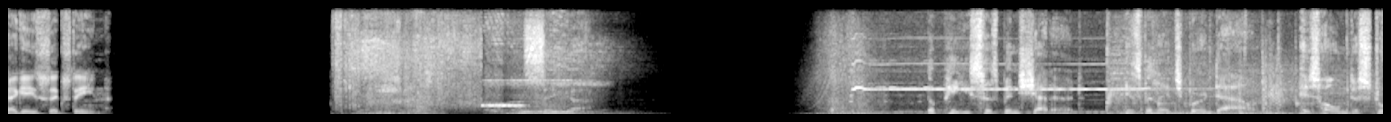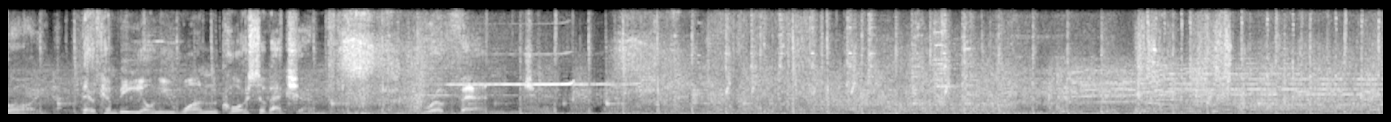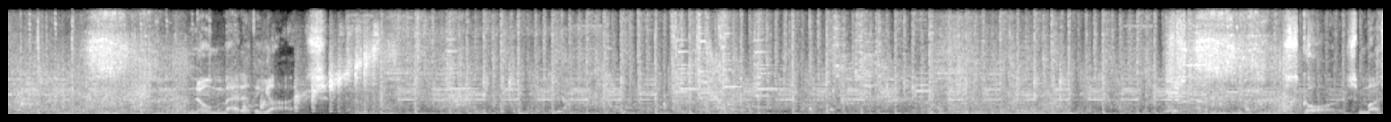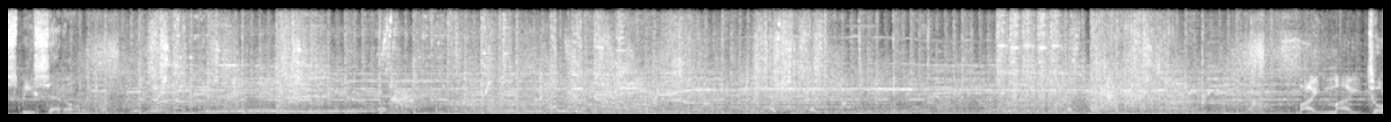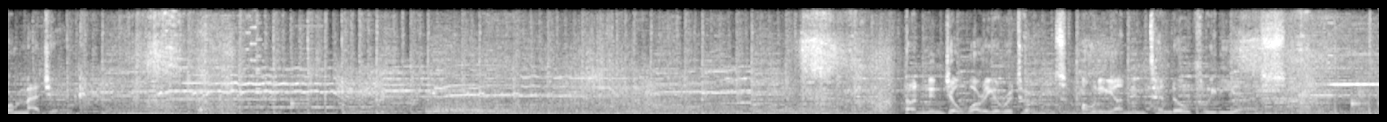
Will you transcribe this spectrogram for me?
PEGI 16. Sega. The peace has been shattered. His village burned down. His home destroyed. There can be only one course of action. Revenge. No matter the odds. Scores must be settled. By might or magic. Ninja Warrior returns only on Nintendo 3DS.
